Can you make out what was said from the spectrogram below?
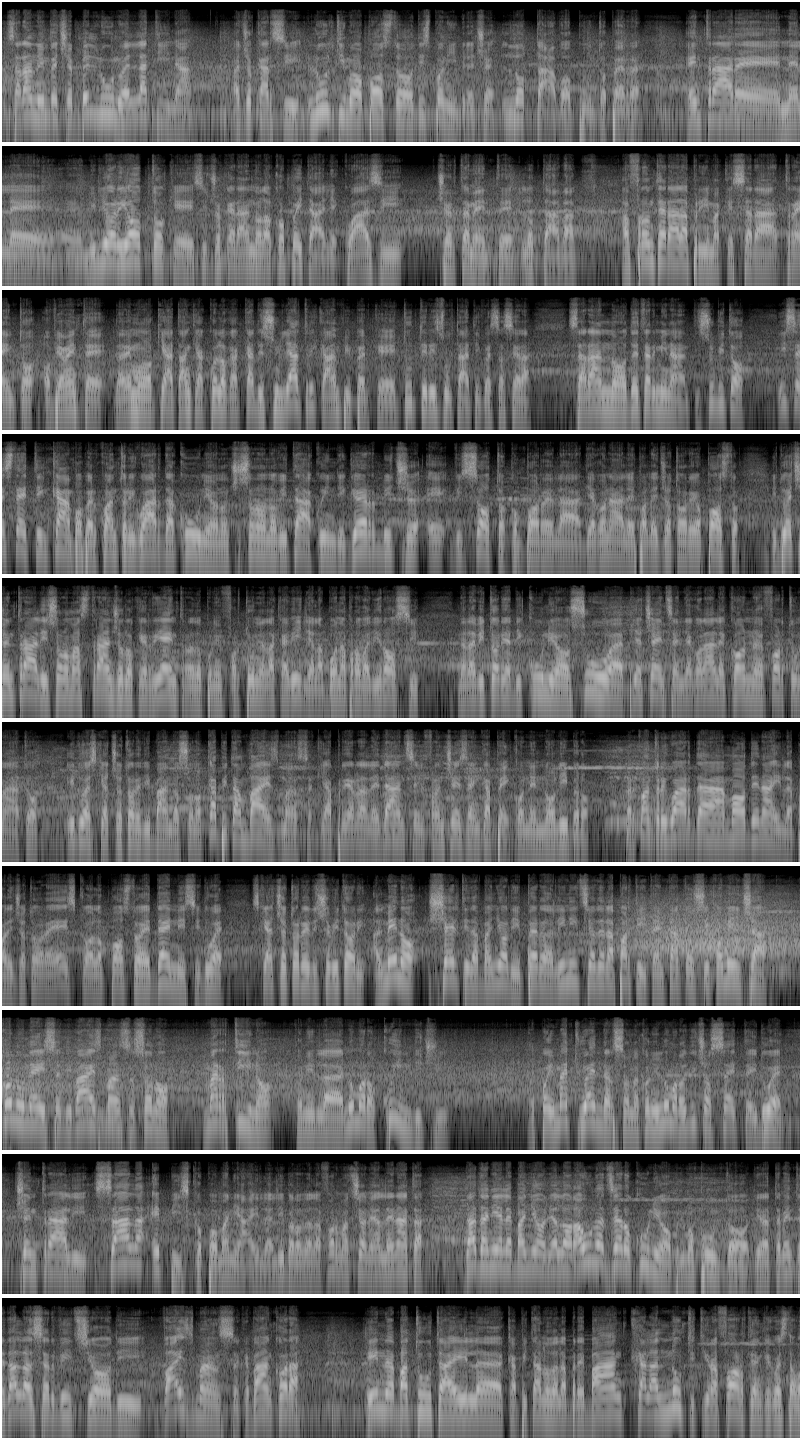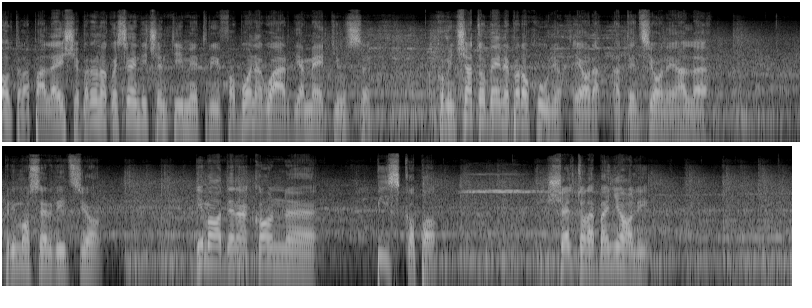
Saranno invece Belluno e Latina a giocarsi l'ultimo posto disponibile cioè l'ottavo appunto per entrare nelle eh, migliori otto che si giocheranno la Coppa Italia e quasi certamente l'ottava. Affronterà la prima che sarà Trento. Ovviamente daremo un'occhiata anche a quello che accade sugli altri campi perché tutti i risultati questa sera saranno determinanti. Subito i sestetti in campo per quanto riguarda Cuneo non ci sono novità quindi Gerbic e Vissotto a comporre la diagonale palleggiatore opposto. I due centrali sono Mastrangelo che rientra dopo l'infortunio alla caviglia la buona prova di Rossi nella vittoria di Cuneo su eh, Piacenza in diagonale con Fortunato. I due schiacciatori di banda sono Capitan Weismans che aprirà le danze il francese Ngapé con Enno libero. Per quanto riguarda Modena il palleggiatore Esco all'opposto è Dennis. I due schiacciatori ricevitori almeno scelti da Bagnoli per l'inizio della partita intanto si comincia con un ace di Weismans sono Martino con il numero 15 e poi Matthew Henderson con il numero 17, i due centrali Sala e Piscopo, Mania, il libero della formazione allenata da Daniele Bagnoli. Allora 1-0 Cuneo, primo punto direttamente dal servizio di Weismans che va ancora in battuta il capitano della Brebanca, Lannutti tira forte anche questa volta, la palla esce per una questione di centimetri, fa buona guardia Matthews, cominciato bene però Cuneo e ora attenzione al primo servizio di Modena con eh, Piscopo scelto da Bagnoli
